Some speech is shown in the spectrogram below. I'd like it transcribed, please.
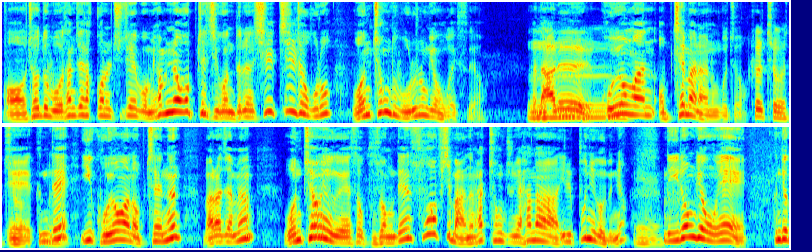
어 저도 뭐 산재 사건을 취재해 보면 협력업체 직원들은 실질적으로 원청도 모르는 경우가 있어요. 그러니까 음. 나를 고용한 업체만 아는 거죠. 그렇죠, 그렇죠. 예. 근데 이 고용한 업체는 말하자면 원청에 의해서 구성된 수없이 많은 하청 중에 하나일 뿐이거든요. 예. 근데 이런 경우에 근데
